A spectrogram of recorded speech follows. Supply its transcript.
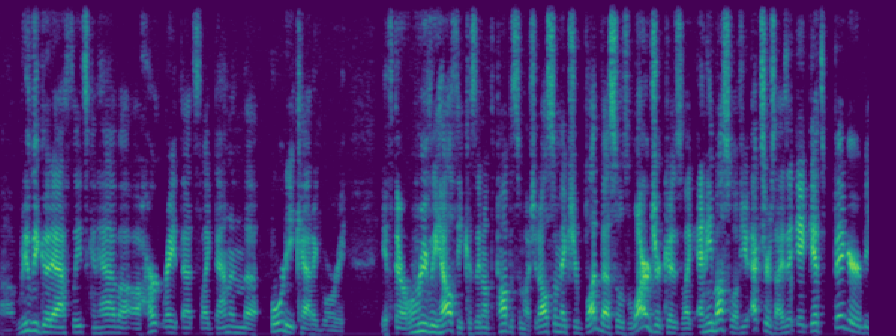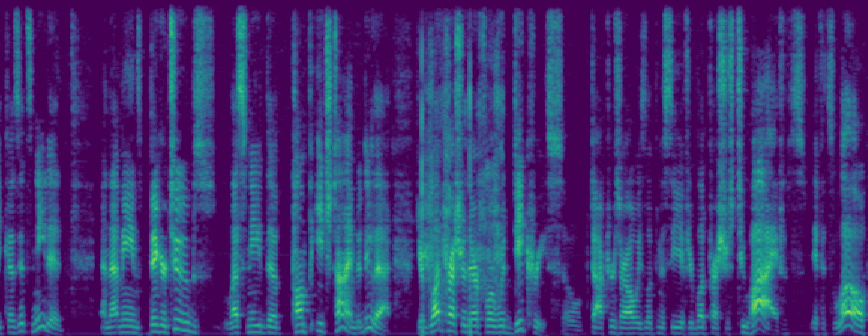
Uh, really good athletes can have a, a heart rate that's like down in the 40 category if they're really healthy because they don't have to pump it so much. It also makes your blood vessels larger because, like any muscle, if you exercise it, it gets bigger because it's needed. And that means bigger tubes, less need to pump each time to do that. Your blood pressure, therefore, would decrease. So doctors are always looking to see if your blood pressure is too high. If it's, if it's low,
